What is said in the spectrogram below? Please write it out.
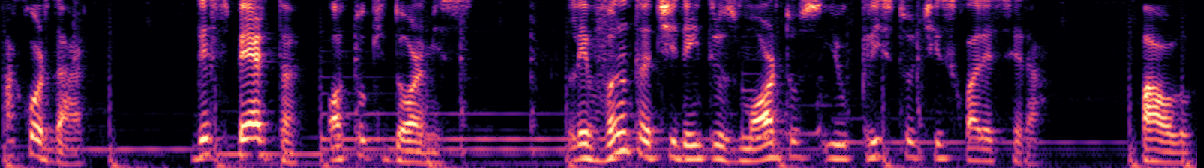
acordar. Desperta, ó tu que dormes. Levanta-te dentre os mortos e o Cristo te esclarecerá. Paulo,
